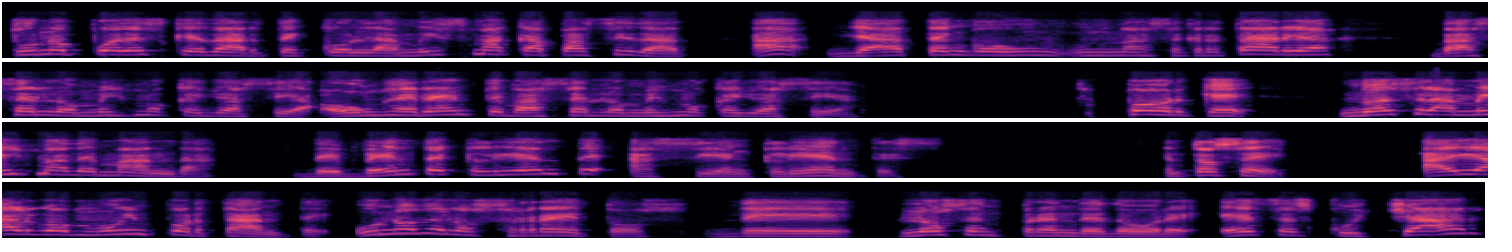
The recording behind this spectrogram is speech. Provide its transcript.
tú no puedes quedarte con la misma capacidad. Ah, ya tengo una secretaria, va a ser lo mismo que yo hacía, o un gerente va a hacer lo mismo que yo hacía, porque no es la misma demanda de 20 clientes a 100 clientes. Entonces, hay algo muy importante. Uno de los retos de los emprendedores es escuchar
